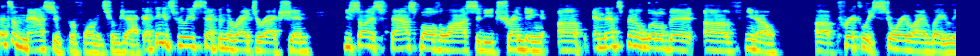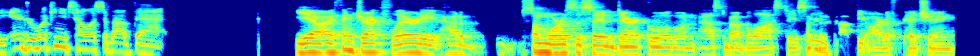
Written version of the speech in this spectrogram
That's a massive performance from Jack. I think it's really a step in the right direction you saw his fastball velocity trending up, and that's been a little bit of you know a prickly storyline lately. Andrew, what can you tell us about that? Yeah, I think Jack Flaherty had a, some words to say to Derek Goold when asked about velocity, something mm. about the art of pitching.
